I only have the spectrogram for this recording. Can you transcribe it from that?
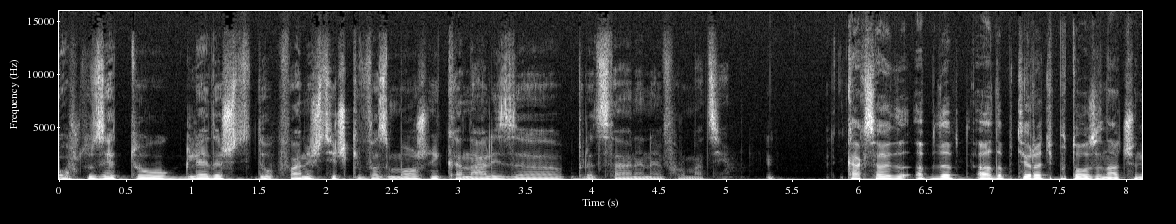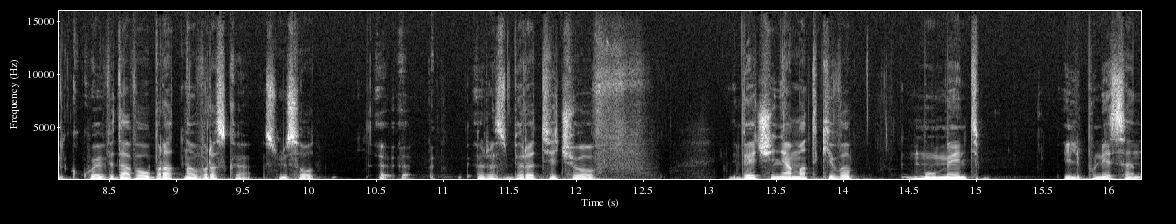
общо взето гледаш да обхванеш всички възможни канали за представяне на информация. Как се адаптирате по този начин? Кое ви дава обратна връзка? В смисъл, е, е, разбирате, че в... вече няма такива моменти, или поне се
